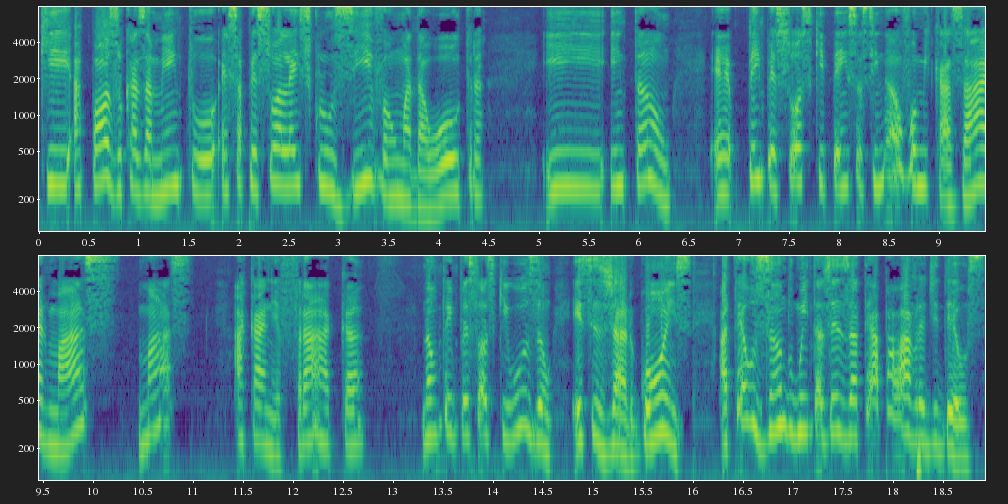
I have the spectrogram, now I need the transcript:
que após o casamento essa pessoa é exclusiva uma da outra e então é, tem pessoas que pensam assim não eu vou me casar mas mas a carne é fraca. Não tem pessoas que usam esses jargões até usando muitas vezes até a palavra de Deus.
